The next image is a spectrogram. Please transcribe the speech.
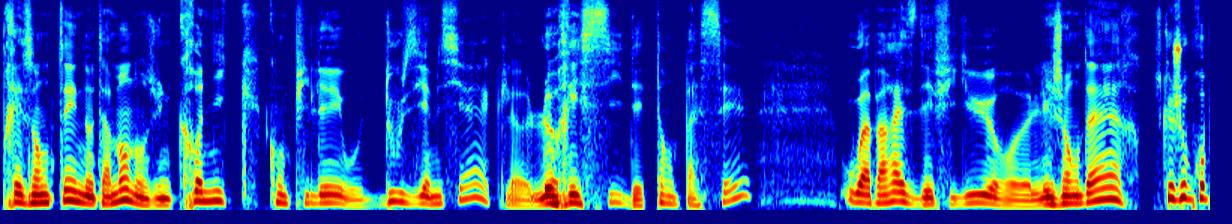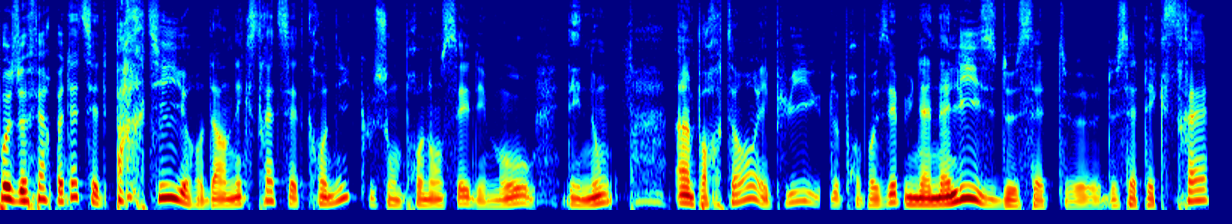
présenté notamment dans une chronique compilée au XIIe siècle, le récit des temps passés, où apparaissent des figures légendaires. Ce que je vous propose de faire peut-être, c'est de partir d'un extrait de cette chronique où sont prononcés des mots, des noms importants, et puis de proposer une analyse de, cet extrait,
